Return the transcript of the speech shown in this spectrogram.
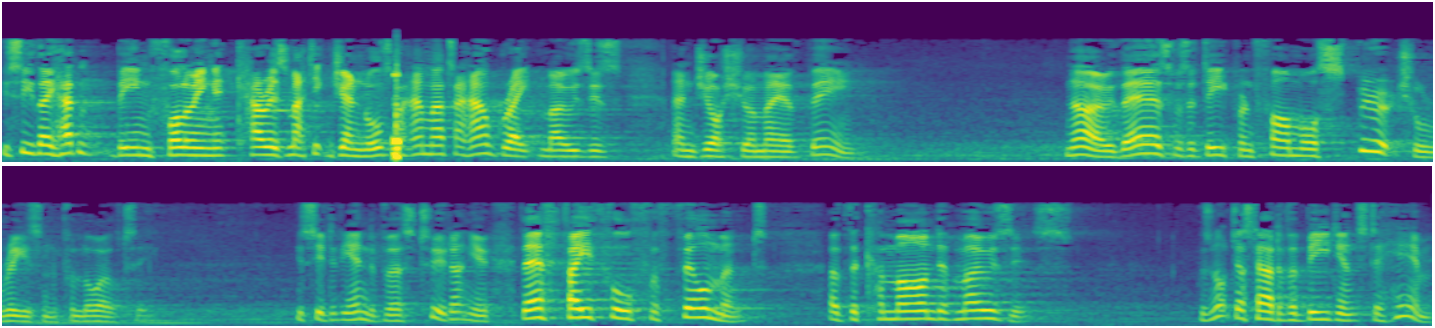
You see, they hadn't been following charismatic generals, no matter how great Moses and Joshua may have been. No, theirs was a deeper and far more spiritual reason for loyalty. You see it at the end of verse 2, don't you? Their faithful fulfillment of the command of Moses was not just out of obedience to him.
